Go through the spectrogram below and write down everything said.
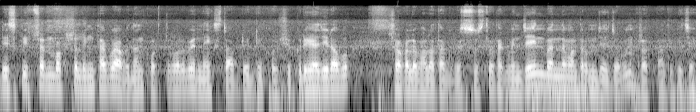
ডিসক্রিপশন বক্সে লিঙ্ক থাকবে, আবেদন করতে পারবে। নেক্সট আপডেটে খুব শীঘ্রই হাজির হব। সকালে ভালো থাকবে সুস্থ থাকবেন। জৈন বন্দে মাতরম, জয় যাবেন ভারত মাতা জয়।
